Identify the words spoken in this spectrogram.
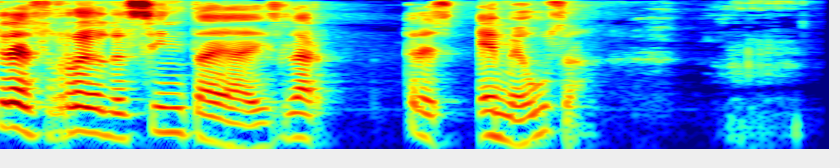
tres rollos de cinta de aislar, tres M usa.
